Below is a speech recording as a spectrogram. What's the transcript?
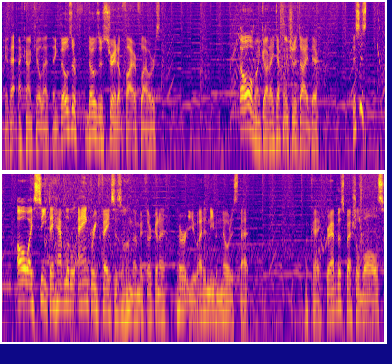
Okay, that I can't kill that thing. Those are those are straight up fire flowers. Oh my god, I definitely should have died there. This is... Oh, I see. They have little angry faces on them if they're gonna hurt you. I didn't even notice that. Okay, grab the special balls.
